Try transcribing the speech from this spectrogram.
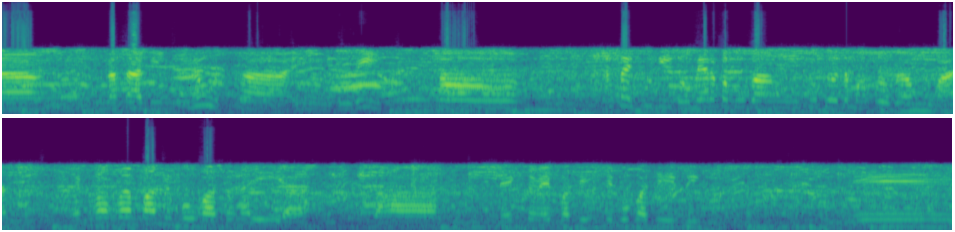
ng nasabing loot sa inyong 2 days. So, aside po dito, meron pa po bang susunod na mga program bukas? May program pa kami bukas sa NAIA, saka next sa may Pacific, Cebu Pacific. Eh,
